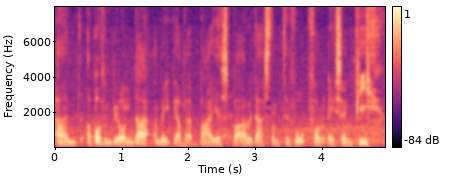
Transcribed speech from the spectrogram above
and above and beyond that, I might be a bit biased, but I would ask them to vote for SNP.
